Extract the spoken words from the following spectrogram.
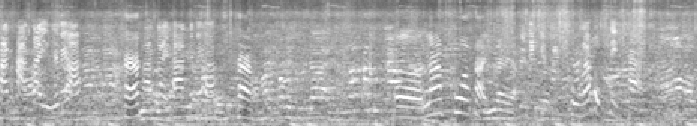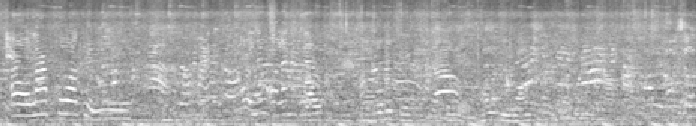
ทานขาไก่อยู่ใช่ไหมคะค่ะขาไก่ทานใช่ไหมคะค่ะเอ่อลาบคั่วขายยังไงอะถุงละ60ค่ะ เอาลาบคั่วถุงหนึงนี่น้ำโอนแล้วนะคะเราก็ไม่ควรเพราะเรามีวอลเชอร์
